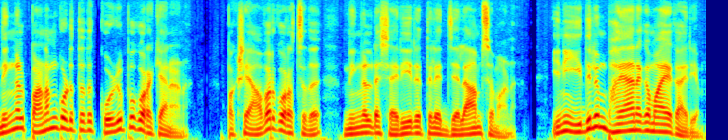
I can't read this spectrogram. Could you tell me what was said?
നിങ്ങൾ പണം കൊടുത്തത് കൊഴുപ്പ് കുറയ്ക്കാനാണ്. പക്ഷെ അവർ കുറച്ചത് നിങ്ങളുടെ ശരീരത്തിലെ ജലാംശമാണ്. ഇനി ഇതിലും ഭയാനകമായ കാര്യം.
